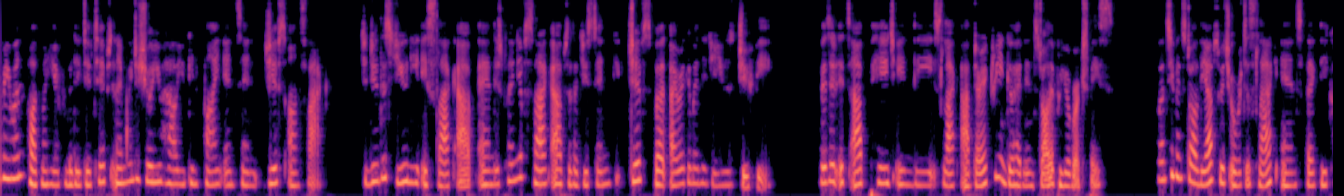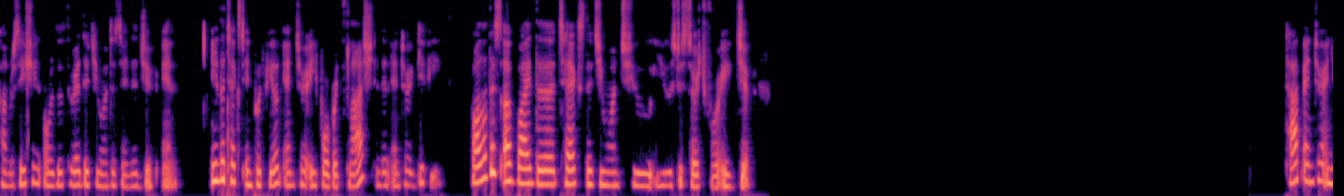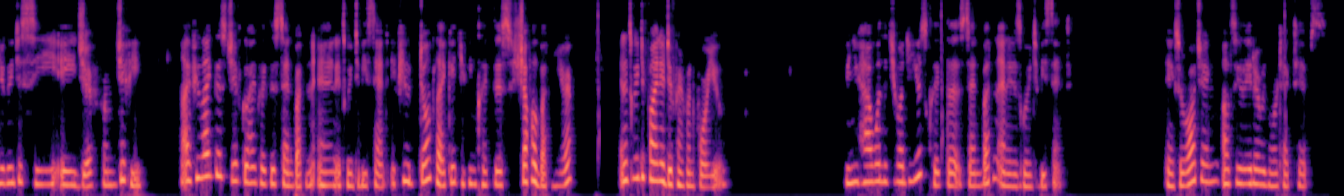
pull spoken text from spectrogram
Everyone, Fatma here from Addictive Tips and I'm going to show you how you can find and send GIFs on Slack. To do this, you need a Slack app and there's plenty of Slack apps so that you send GIFs, but I recommend that you use Giphy. Visit its app page in the Slack app directory and go ahead and install it for your workspace. Once you've installed the app, switch over to Slack and select the conversation or the thread that you want to send the GIF in. In the text input field, enter a forward slash and then enter Giphy. Follow this up by the text that you want to use to search for a GIF. Tap enter and you're going to see a GIF from Giphy. Now if you like this GIF, go ahead and click the send button and it's going to be sent. If you don't like it, you can click this shuffle button here and it's going to find a different one for you. When you have one that you want to use, click the send button and it is going to be sent. Thanks for watching. I'll see you later with more tech tips.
